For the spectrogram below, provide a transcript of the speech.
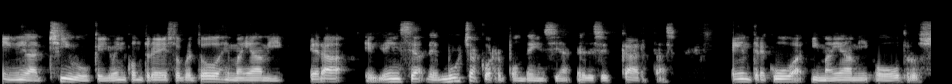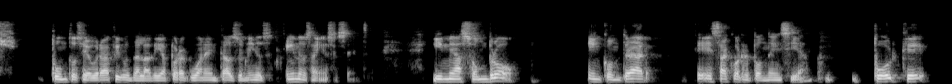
en el archivo que yo encontré, sobre todo en Miami, era evidencia de mucha correspondencia, es decir, cartas entre Cuba y Miami o otros puntos geográficos de la diáspora cubana en Estados Unidos en los años 60. Y me asombró encontrar esa correspondencia porque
